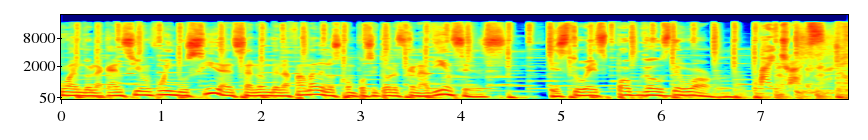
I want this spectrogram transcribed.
cuando la canción fue inducida al Salón de la Fama de los Compositores Canadienses. Esto es Pop Goes the World. By Tracks.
